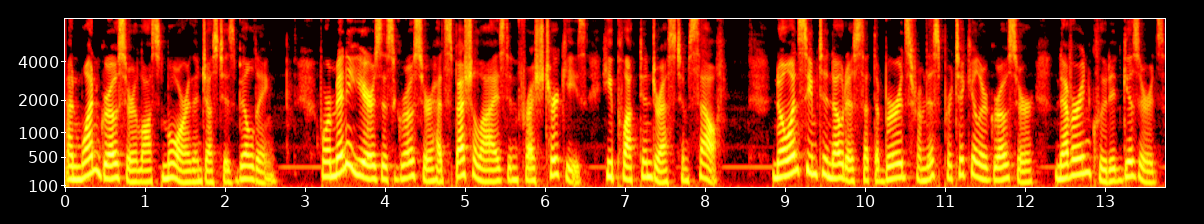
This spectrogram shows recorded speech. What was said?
and one grocer lost more than just his building. For many years, this grocer had specialized in fresh turkeys he plucked and dressed himself. No one seemed to notice that the birds from this particular grocer never included gizzards.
